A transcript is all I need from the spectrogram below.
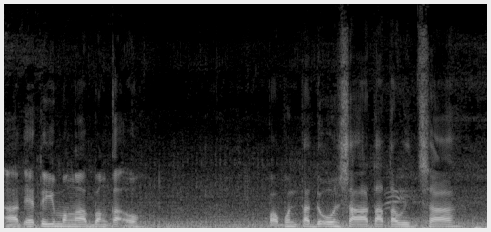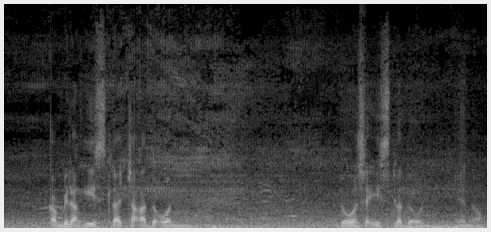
at ito yung mga bangka oh papunta doon sa tatawid sa kabilang isla tsaka doon. Doon sa isla doon. Yan oh.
